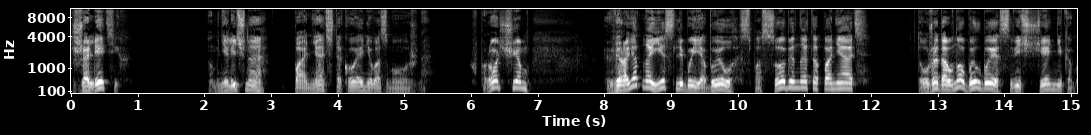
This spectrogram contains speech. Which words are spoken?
жалеть их. Мне лично понять такое невозможно. Впрочем, вероятно, если бы я был способен это понять, то уже давно был бы священником,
